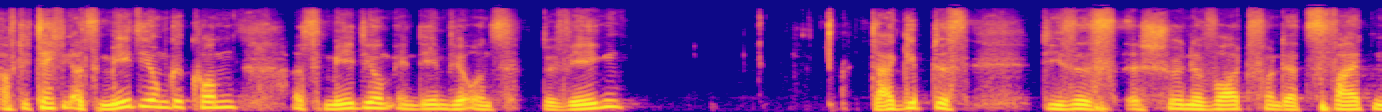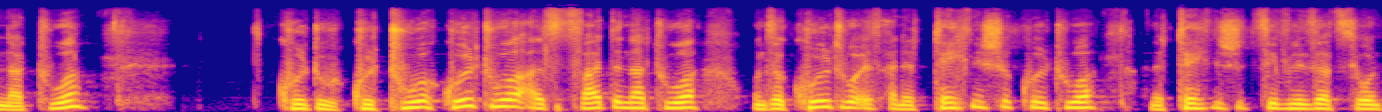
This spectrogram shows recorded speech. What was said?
auf die Technik als Medium gekommen, als Medium, in dem wir uns bewegen. Da gibt es dieses äh, schöne Wort von der zweiten Natur. Kultur, Kultur, Kultur als zweite Natur. Unsere Kultur ist eine technische Kultur, eine technische Zivilisation,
